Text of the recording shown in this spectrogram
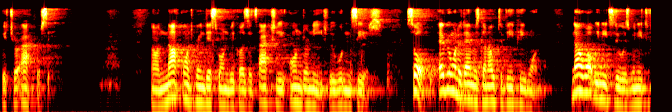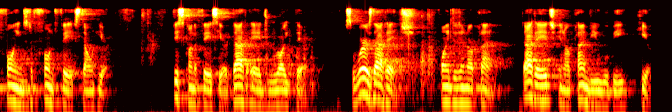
with your accuracy. Now I'm not going to bring this one because it's actually underneath. We wouldn't see it. So every one of them has gone out to VP1. Now what we need to do is we need to find the front face down here. This kind of face here, that edge right there. So where's that edge? Find it in our plan. That edge in our plan view will be here.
